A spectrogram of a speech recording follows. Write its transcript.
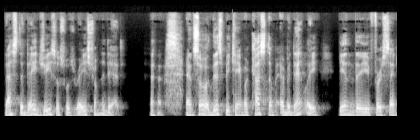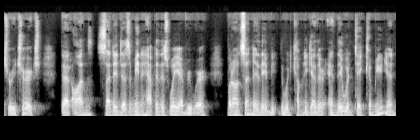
That's the day Jesus was raised from the dead. and so this became a custom, evidently, in the first century church that on Sunday doesn't mean it happened this way everywhere, but on Sunday they, be, they would come together and they would take communion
